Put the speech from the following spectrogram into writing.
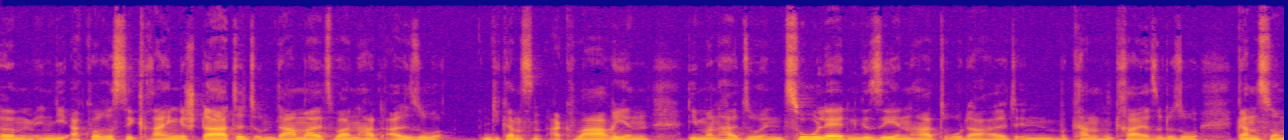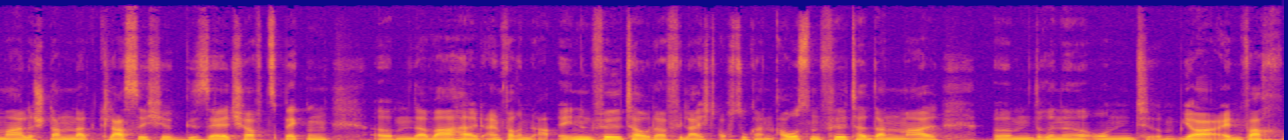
ähm, in die Aquaristik reingestartet und damals waren halt also die ganzen Aquarien, die man halt so in Zooläden gesehen hat oder halt in Bekanntenkreis oder so, ganz normale, standardklassische Gesellschaftsbecken. Ähm, da war halt einfach ein Innenfilter oder vielleicht auch sogar ein Außenfilter dann mal ähm, drin und ähm, ja, einfach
